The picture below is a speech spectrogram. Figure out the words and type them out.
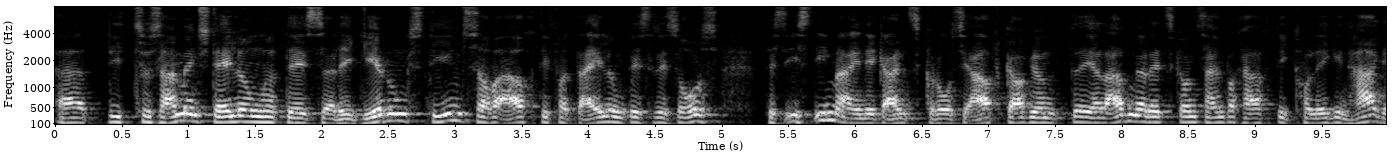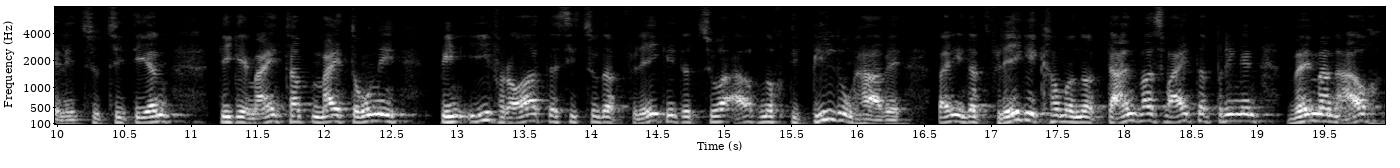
Äh, die Zusammenstellung des Regierungsteams, aber auch die Verteilung des Ressorts, das ist immer eine ganz große Aufgabe. Und erlauben mir jetzt ganz einfach auch die Kollegin Hageli zu zitieren, die gemeint hat, Mai Toni, bin ich froh, dass ich zu der Pflege dazu auch noch die Bildung habe. Weil in der Pflege kann man nur dann was weiterbringen, wenn man auch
